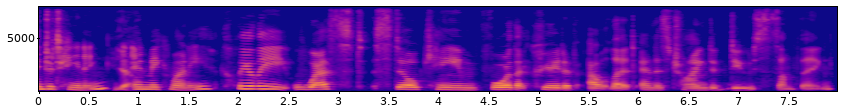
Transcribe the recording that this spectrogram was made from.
entertaining Yeah. and make money. Clearly, West still came for that creative outlet and is trying to do something.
